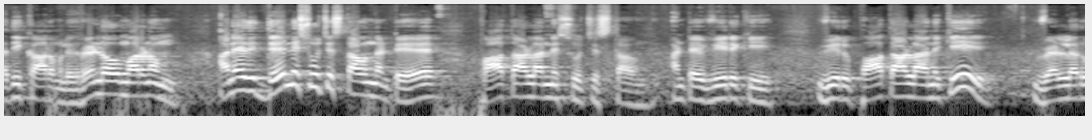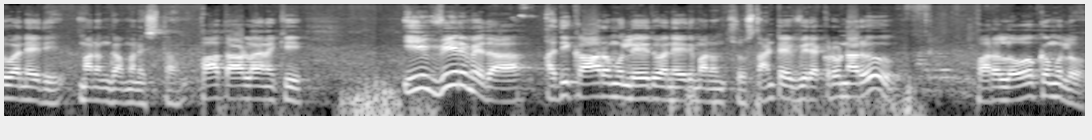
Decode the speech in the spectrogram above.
అధికారం లేదు. రెండవ మరణం అనేది దేన్ని సూచిస్తూ ఉందంటే పాతాళాన్ని సూచిస్తూ ఉంది. అంటే వీరికి వీరు పాతాళానికి వెళ్ళరు అనేది మనం గమనిస్తాం. పాతాళానికి ఈ వీరి మీద అధికారము లేదు అనేది మనం చూస్తాం. అంటే వీరు ఎక్కడున్నారు? పరలోకములో.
